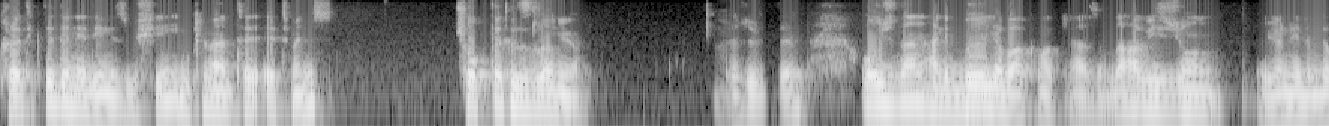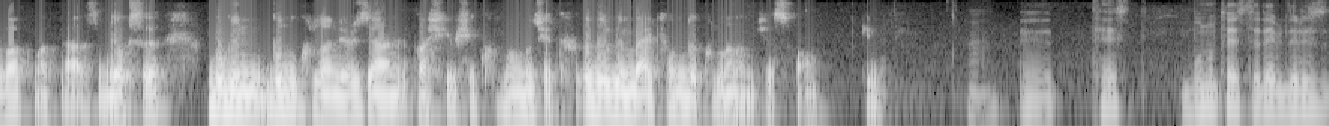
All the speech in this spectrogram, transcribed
pratikte denediğiniz bir şeyi implemente etmeniz çok da hızlanıyor. Özür dilerim. O yüzden hani böyle bakmak lazım. Daha vizyon yönelimde bakmak lazım. Yoksa bugün bunu kullanıyoruz yani başka bir şey kullanılacak. Öbür gün belki onu da kullanamayacağız falan gibi. E, test bunu test edebiliriz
